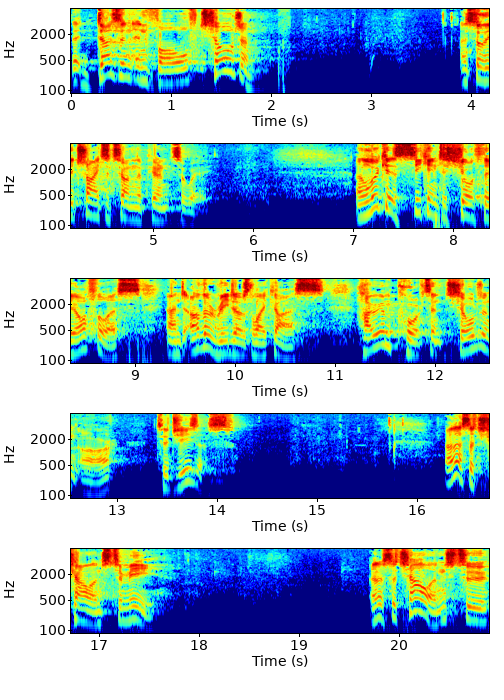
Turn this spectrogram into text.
that doesn't involve children. And so they try to turn the parents away. And Luke is seeking to show Theophilus and other readers like us how important children are to Jesus. And that's a challenge to me. And it's a challenge to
